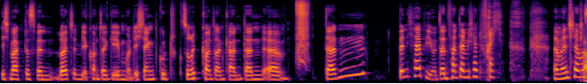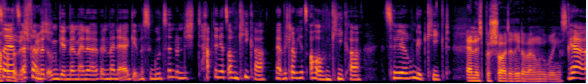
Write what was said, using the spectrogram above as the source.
ich mag das, wenn Leute mir Konter geben und ich dann gut zurückkontern kann, dann, äh, dann bin ich happy. Und dann fand er mich halt frech. Dann meine ich, da muss er jetzt öfter frech. mit umgehen, wenn meine, wenn meine Ergebnisse gut sind. Und ich habe den jetzt auf dem Kika. Er hat mich, glaube ich, jetzt auch auf dem Kika. Jetzt hier rumgekiekt. Ähnlich bescheuerte Redewendung übrigens. Ja.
